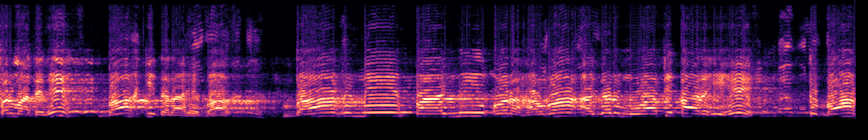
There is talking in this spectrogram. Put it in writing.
فرماتے تھے، باغ کی طرح ہے باغ۔ باغ میں پانی اور ہوا اگر موافق آ رہی ہے تو باغ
